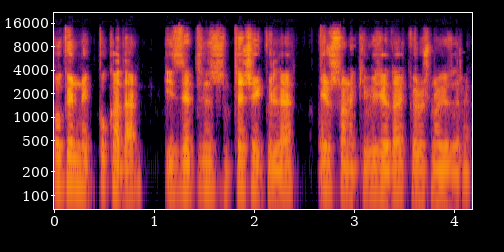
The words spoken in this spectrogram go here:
Bugünlük bu kadar. İzlediğiniz için teşekkürler. Bir sonraki videoda görüşmek üzere.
